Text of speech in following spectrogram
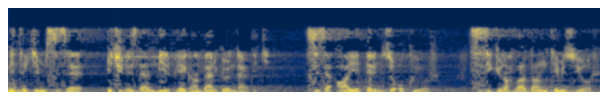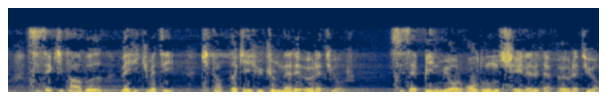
Nitekim size içinizden bir peygamber gönderdik. Size ayetlerimizi okuyor. sizi günahlardan temizliyor. Size kitabı ve hikmeti, kitaptaki hükümleri öğretiyor. Size bilmiyor olduğunuz şeyleri de öğretiyor.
